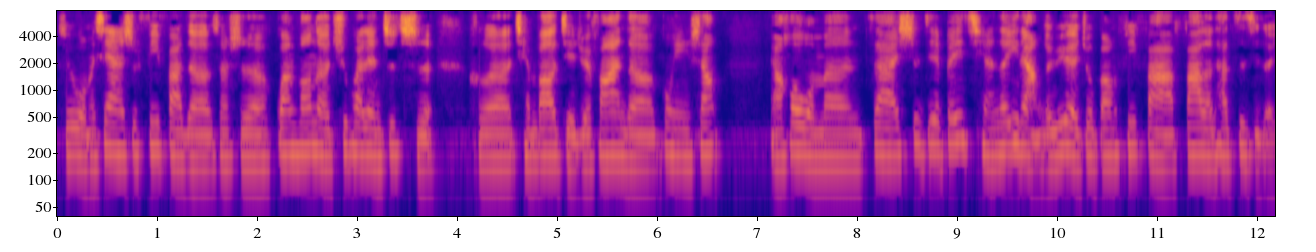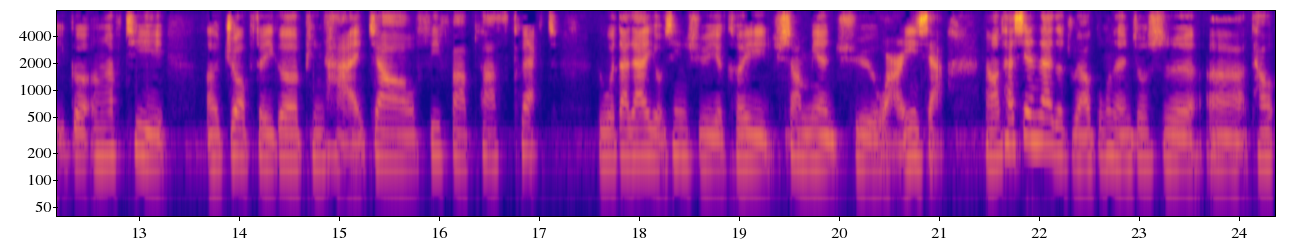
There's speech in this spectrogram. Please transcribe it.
所以我们现在是 FIFA 的算是官方的区块链支持和钱包解决方案的供应商。然后我们在世界杯前的一两个月就帮 FIFA 发了他自己的一个 NFT 呃 drop 的一个平台，叫 FIFA Plus Collect。如果大家有兴趣，也可以上面去玩一下。然后它现在的主要功能就是，呃，它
